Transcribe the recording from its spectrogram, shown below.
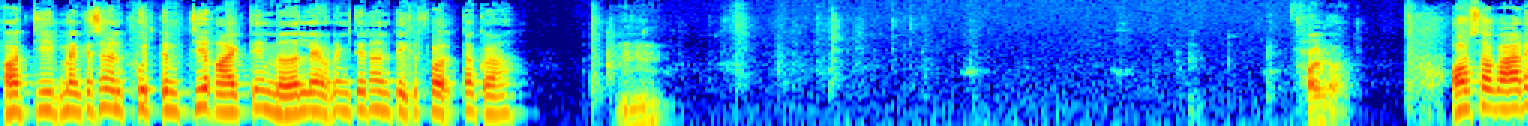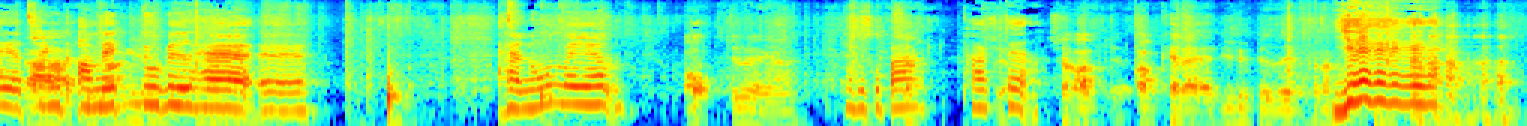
Og de, man kan simpelthen putte dem direkte i madlavning. Det er der en del folk, der gør. hold da. Og så var det, jeg tænkte, om ikke du ville have, øh, have nogen med hjem. Åh, oh, det vil jeg gerne. Kan du kunne bare pakke så, der? Så op, opkalder jeg et lille bede efter dig. Yeah!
